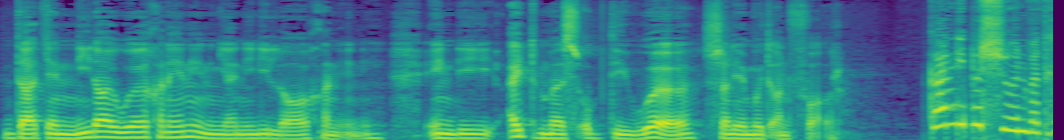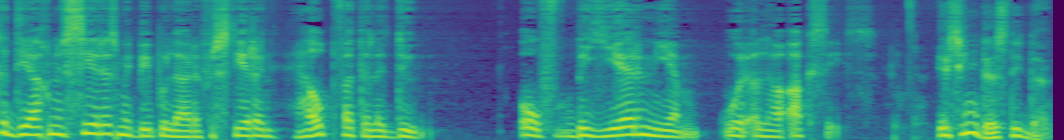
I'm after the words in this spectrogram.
dat jy nie daai hoë gaan hê nie en jy nie die lae gaan hê nie en die uitmis op die hoë sal jy moet aanvaar. Kan die persoon wat gediagnoseer is met bipolêre verstoring help wat hulle doen of beheer neem oor hulle aksies? Jy sien dis die ding.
